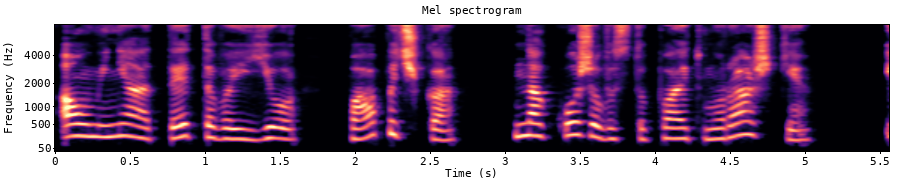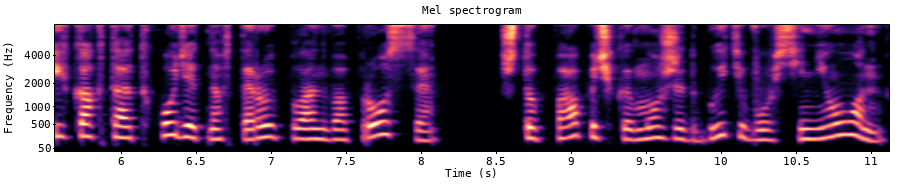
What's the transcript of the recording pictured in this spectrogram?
а у меня от этого ее «папочка» на коже выступают мурашки и как-то отходят на второй план вопросы, что папочкой может быть вовсе не он.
